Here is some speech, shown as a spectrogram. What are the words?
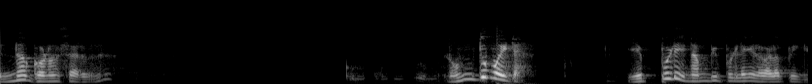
என்ன குணம் சார் இது? நொந்து போயிட்டேன். எப்படி நம்பி பிள்ளைகளை வளர்ப்பீங்க?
